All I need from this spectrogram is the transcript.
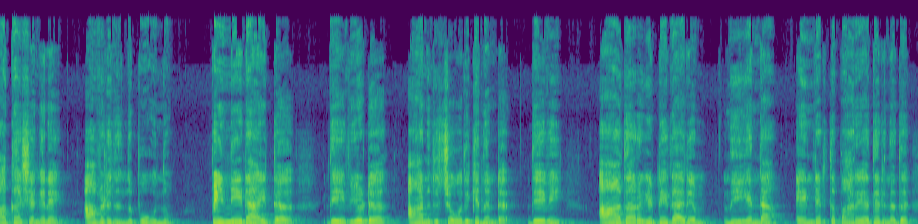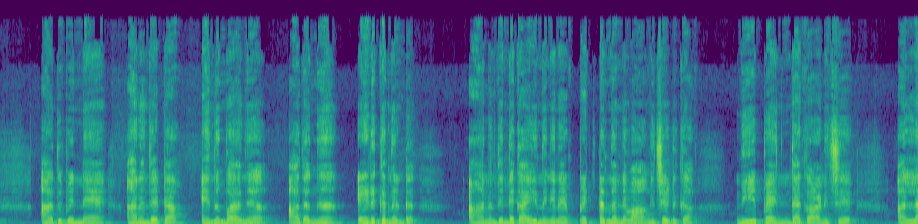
ആകാശ് എങ്ങനെ അവിടെ നിന്ന് പോകുന്നു? പിന്നീടായിട്ട് ദേവിയോട് ആനന്ദ് ചോദിക്കുന്നുണ്ട്. ദേവി ആധാർ കിട്ടിയ കാര്യം നീ എന്താ എന്റെ അടുത്ത് പറയാതിരുന്നത്? അത് പിന്നെ ആനന്ദേട്ടാ എന്നും പറഞ്ഞ് അതങ്ങ് എടുക്കുന്നുണ്ട്. ആനന്ദിന്റെ കയ്യിൽ നിന്ന് ഇങ്ങനെ പെട്ടെന്ന് തന്നെ വാങ്ങിച്ചെടുക്ക. നീ ഇപ്പൊ എന്താ കാണിച്ചേ? അല്ല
